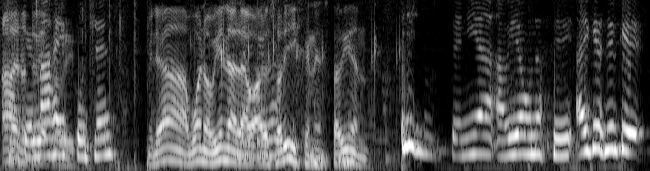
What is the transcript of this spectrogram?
Ah, lo no que más escuché. Mirá, bueno, bien a, la- a los orígenes, está bien. tenía, había unos CD. Hay que decir que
